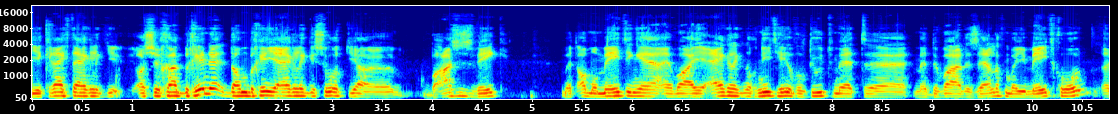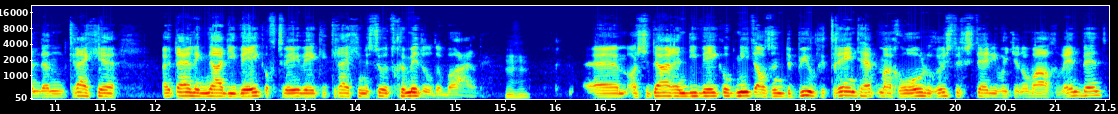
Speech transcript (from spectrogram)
je krijgt eigenlijk, je- als je gaat beginnen, dan begin je eigenlijk een soort ja, eh, basisweek. Met allemaal metingen en waar je eigenlijk nog niet heel veel doet met, eh, met de waarde zelf, maar je meet gewoon. En dan krijg je uiteindelijk na die week of twee weken krijg je een soort gemiddelde waarde. Mhm. Ehm, als je daar in die week ook niet als een debiel getraind hebt, maar gewoon rustig, steady, wat je normaal gewend bent,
